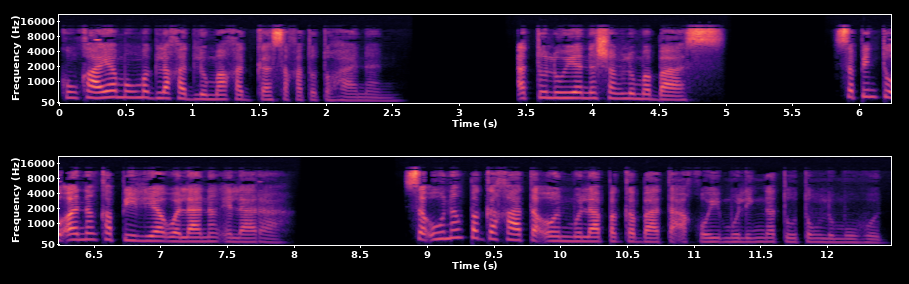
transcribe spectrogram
Kung kaya mong maglakad lumakad ka sa katotohanan. At tuluyan na siyang lumabas. Sa pintuan ng kapilya wala nang elara. Sa unang pagkakataon mula pagkabata ako'y muling natutong lumuhod.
